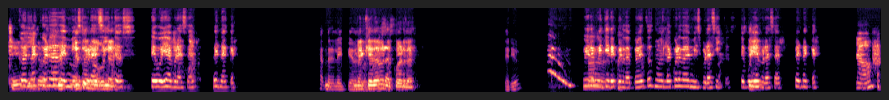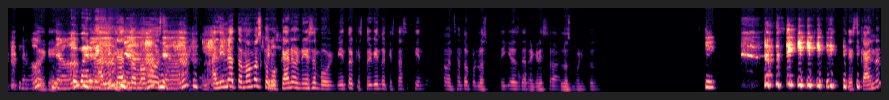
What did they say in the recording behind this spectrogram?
Sí, con la cuerda de mis una. bracitos te voy a abrazar. Ven acá. Me queda una cuerda. ¿En serio? No. tiene cuerda, pero de todos modos la cuerda de mis bracitos. Te voy Sí. a abrazar. Ven acá. No, no, no, Alina, no, tomamos- no. Alina, tomamos como canon ese movimiento que estoy viendo que estás haciendo, avanzando por los pasillos de regreso a los monitos. Sí. Sí. ¿Es canon?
